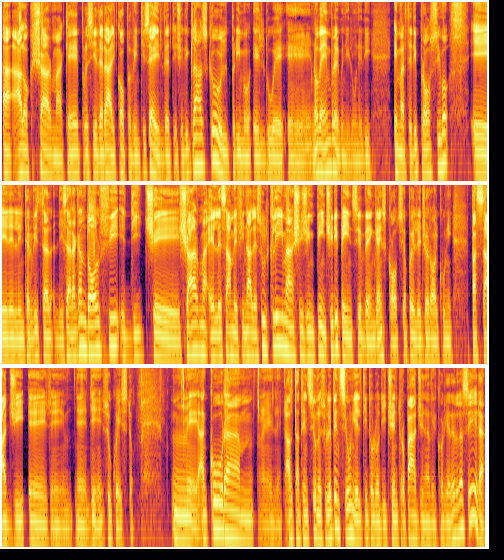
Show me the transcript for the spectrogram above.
a Alok Sharma che presiederà il COP26, il vertice di Glasgow, il primo e il 2 eh, novembre, quindi lunedì e martedì prossimo. E l'intervista di Sara Gandolfi dice Sharma è l'esame finale sul clima, Xi Jinping ci ripensi e venga in Scozia, poi leggerò alcuni passaggi eh, eh, eh di, su questo. Mm, ancora mm, eh, alta tensione sulle pensioni è il titolo di centropagina del Corriere della Sera.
